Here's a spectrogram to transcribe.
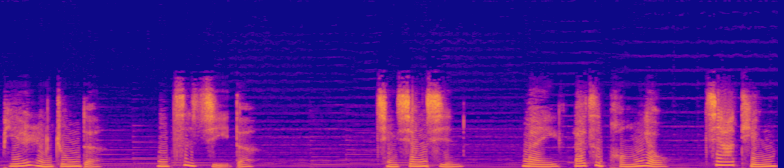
别人中的，你自己的。请相信，美来自朋友、家庭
